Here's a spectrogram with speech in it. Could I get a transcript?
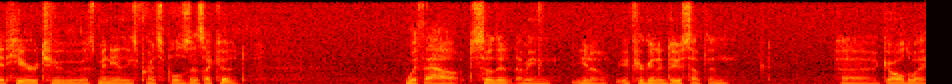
adhere to as many of these principles as I could without, so that, I mean, you know, if you're going to do something, uh, go all the way.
